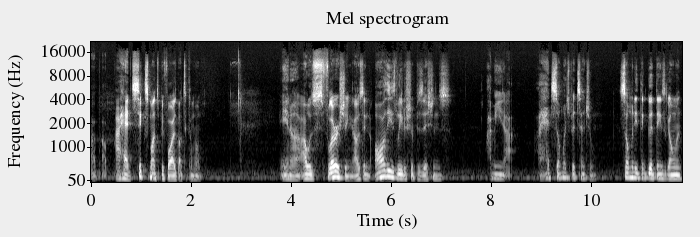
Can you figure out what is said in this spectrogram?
I, I had six months before I was about to come home, and uh, I was flourishing. I was in all these leadership positions. I mean, I, I had so much potential, so many th- good things going,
